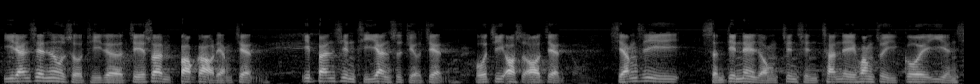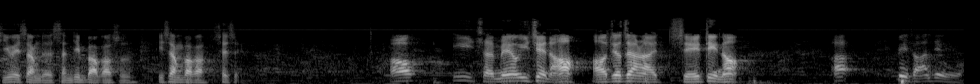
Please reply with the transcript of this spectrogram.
宜兰县政府所提的结算报告两件，一般性提案十九件，合计二十二件，详细。审定内容，敬请参列放置于各位议员席位上的审定报告书。以上报告，谢谢。好，议程没有意见了哈，好，就这样来决定哈。啊，备查案件五。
